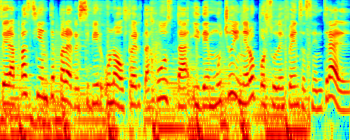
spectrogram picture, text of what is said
será paciente para recibir una oferta justa y de mucho dinero por su defensa central.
